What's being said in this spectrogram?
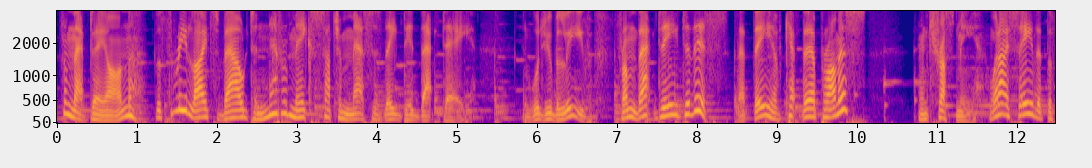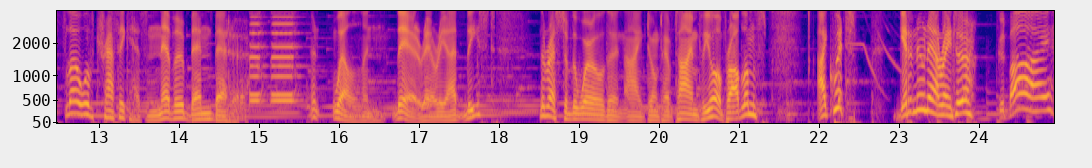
from that day on, the three lights vowed to never make such a mess as they did that day. And would you believe, from that day to this, that they have kept their promise? And trust me when I say that the flow of traffic has never been better. Uh, well, in their area at least. The rest of the world, uh, I don't have time for your problems. I quit. Get a new narrator. Goodbye.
